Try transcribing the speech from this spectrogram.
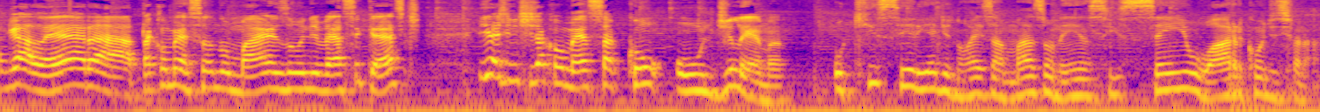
galera! Tá começando mais o Universo Cast e a gente já começa com um dilema. O que seria de nós amazonenses sem o ar condicionado?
